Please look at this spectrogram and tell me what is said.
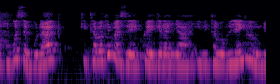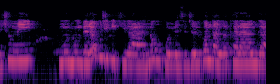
Ikigo seburak kikaba kimaze kwegeranya ibitabo birenga ibihumbi icumi mu ntumbero yo gushyigikira no gukomeza ivyo bigo ndangakaranga.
